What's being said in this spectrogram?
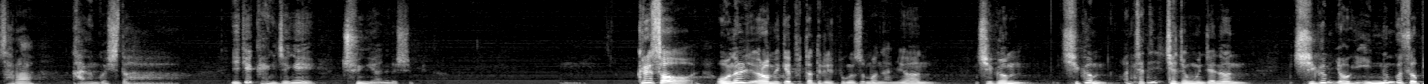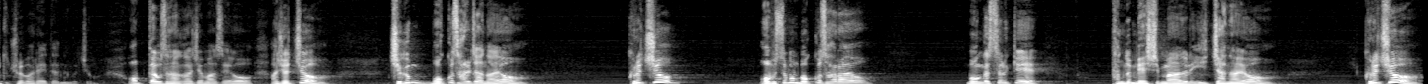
살아가는 것이다. 이게 굉장히 중요한 것입니다. 그래서 오늘 여러분께 부탁드릴 것은 뭐냐면 지금 지금 언제든지 재정 문제는 지금 여기 있는 것부터 출발해야 되는 거죠. 없다고 생각하지 마세요. 아셨죠? 지금 먹고 살잖아요. 그렇죠? 없으면 먹고 살아요. 뭔가 쓸 게 단돈 몇십만 원이 있잖아요. 그렇죠?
